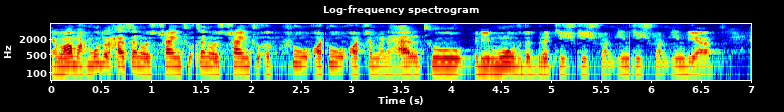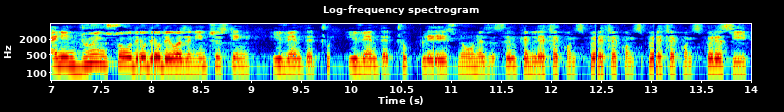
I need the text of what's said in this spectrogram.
Imam Mahmud al-Hasan was trying to was trying to accrue, Ottoman help to remove the British from from India. And in doing so, there, was an interesting event that took, event that took place known as the Silken Letter Conspiracy, conspiracy, conspiracy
